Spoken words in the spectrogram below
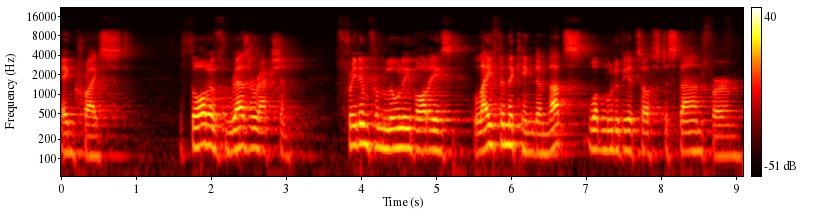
in Christ. The thought of resurrection, freedom from lowly bodies, life in the kingdom. That's what motivates us to stand firm.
